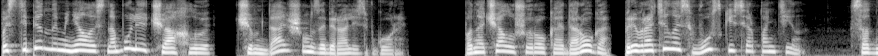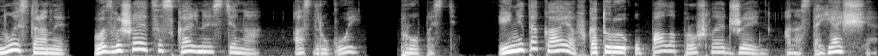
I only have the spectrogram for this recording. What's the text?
постепенно менялась на более чахлую, чем дальше мы забирались в горы. Поначалу широкая дорога превратилась в узкий серпантин. С одной стороны возвышается скальная стена, а с другой — пропасть. И не такая, в которую упала прошлая Джейн, а настоящая.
